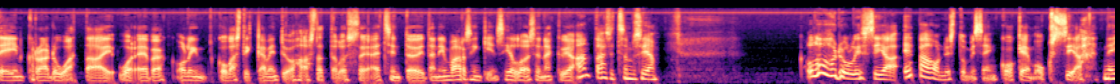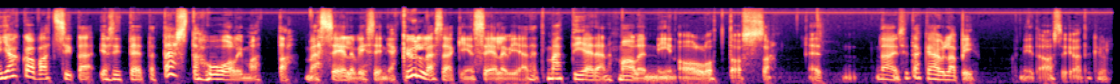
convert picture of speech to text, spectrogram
tein gradua tai whatever, olin kovasti kävin työhaastatteluissa ja etsin töitä, niin varsinkin silloin se näkyy. Ja antaa sitten semmoisia lohdullisia epäonnistumisen kokemuksia. Ne jakavat sitä ja sitten, että tästä huolimatta mä selvisin ja kyllä säkin selviät, että mä tiedän, mä olen niin ollut tossa. Et näin sitä käy läpi niitä asioita kyllä.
